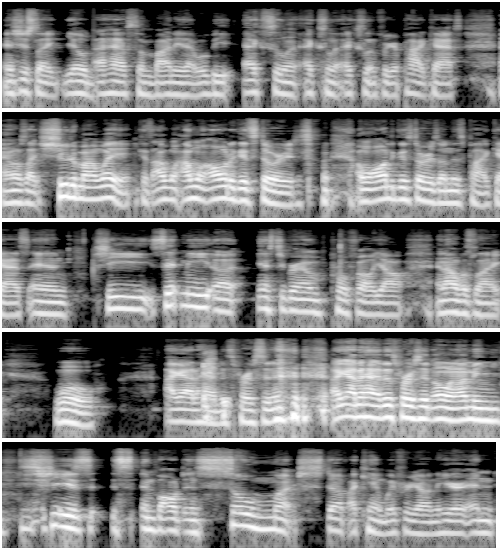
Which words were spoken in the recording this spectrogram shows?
and it's just like, yo, I have somebody that will be excellent, excellent, excellent for your podcast. And I was like, shoot it my way, because I want, I want all the good stories. I want all the good stories on this podcast. And she sent me a Instagram profile, y'all, and I was like, whoa. I gotta have this person. I gotta have this person on. I mean, she is, is involved in so much stuff. I can't wait for y'all to hear. And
